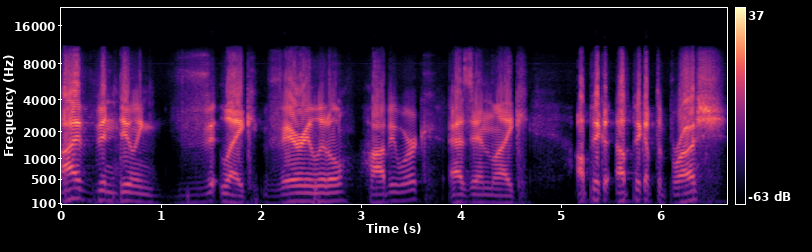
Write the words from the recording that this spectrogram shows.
I've been doing v- like very little hobby work as in like I'll pick I'll pick up the brush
